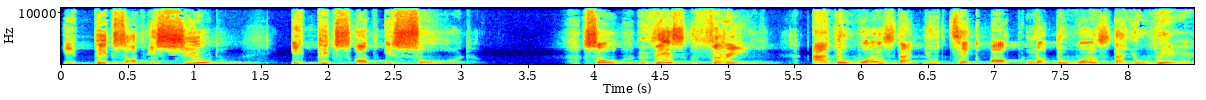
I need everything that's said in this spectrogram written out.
he picks up his shield, he picks up his sword. So these three are the ones that you take up, not the ones that you wear.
